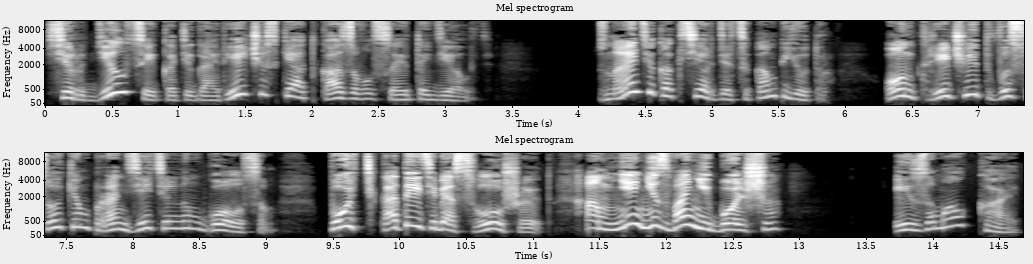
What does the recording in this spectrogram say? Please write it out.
сердился и категорически отказывался это делать. Знаете, как сердится компьютер? Он кричит высоким пронзительным голосом. «Пусть коты тебя слушают, а мне не звони больше!» и замолкает.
